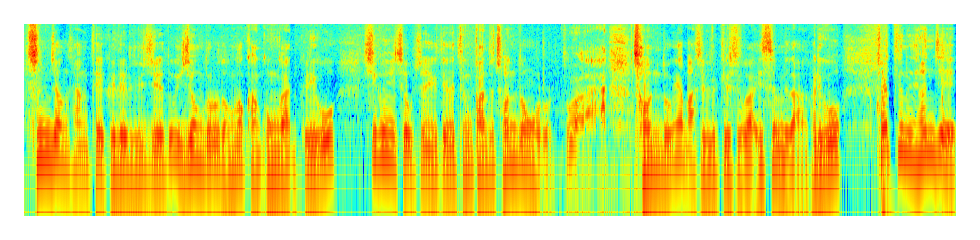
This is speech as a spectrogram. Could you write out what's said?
순정 상태 그대로 유지해도 이 정도로 넉넉한 공간 그리고 시그니처 옵션 이기 때문에 등판도 전동으로 와 전동의 맛을 느낄 수가 있습니다. 그리고 커튼은 현재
